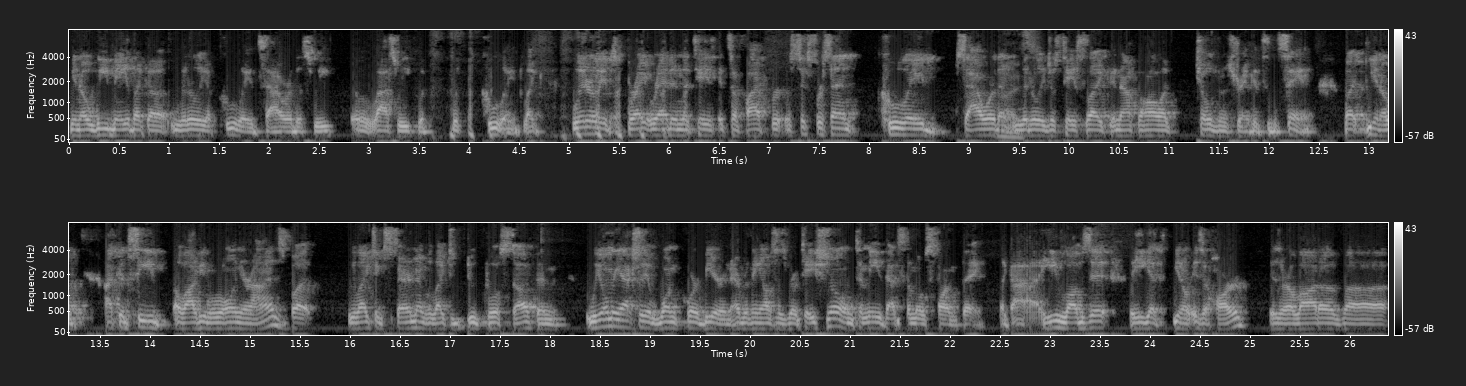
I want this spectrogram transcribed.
you know, we made like a literally a Kool Aid sour this week, uh, last week with, with Kool Aid. Like literally, it's bright red in the taste. It's a five six percent Kool Aid sour that nice. literally just tastes like an alcoholic children's drink. It's insane. But you know, I could see a lot of people rolling their eyes, but we like to experiment. We like to do cool stuff, and we only actually have one core beer, and everything else is rotational. And to me, that's the most fun thing. Like I, he loves it. He gets, you know, is it hard? Is there a lot of uh,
